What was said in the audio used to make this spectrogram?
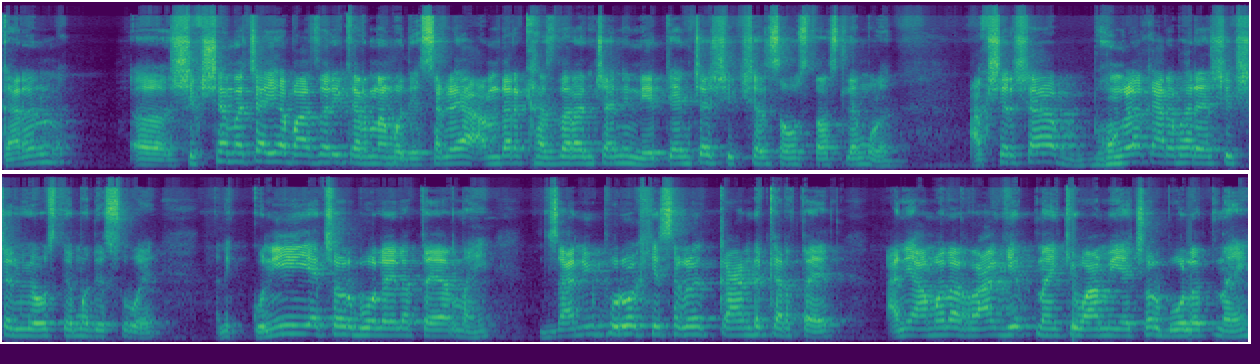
कारण शिक्षणाच्या या बाजारीकरणामध्ये सगळ्या आमदार खासदारांच्या आणि नेत्यांच्या शिक्षण संस्था असल्यामुळं अक्षरशः भोंगळा कारभार या शिक्षण व्यवस्थेमध्ये सुरू आहे. आणि कुणी याच्यावर बोलायला तयार नाही. जाणीवपूर्वक हे सगळं कांड करतायत आणि आम्हाला राग येत नाही किंवा आम्ही याच्यावर बोलत नाही.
